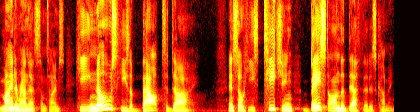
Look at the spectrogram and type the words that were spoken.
mind around that sometimes. He knows he's about to die. And so he's teaching based on the death that is coming.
